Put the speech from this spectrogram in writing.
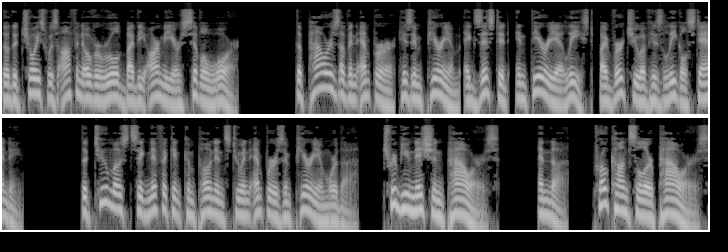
though the choice was often overruled by the army or civil war. The powers of an emperor his imperium existed, in theory at least, by virtue of his legal standing. The two most significant components to an emperor's imperium were the tribunician powers and the proconsular powers.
